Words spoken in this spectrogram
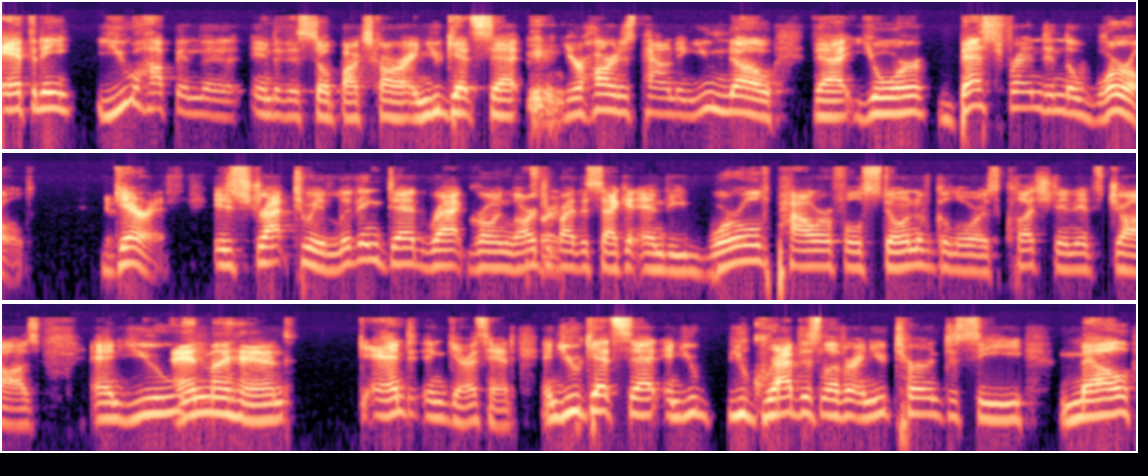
Anthony, you hop in the into this soapbox car and you get set. Your heart is pounding. You know that your best friend in the world, Gareth, is strapped to a living dead rat growing larger right. by the second, and the world powerful stone of Golorr is clutched in its jaws. And you And my hand. and in Gareth's hand, and you get set and you you grab this lever and you turn to see Mel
